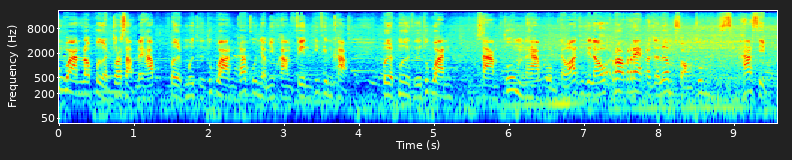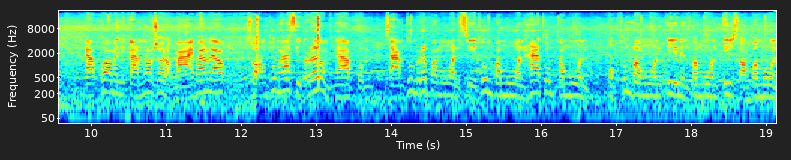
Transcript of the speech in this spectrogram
ทุกๆวันเราเปิดโทรศัพท์เลยครับเปิดมือถือทุกวัน ถ้าคุณอยากมีความฟินที่ฟินขับ เปิดมือถือทุกวัน3ามทุ่มนะครับผมแต่ว่าจริงๆแล้วรอบแรกเราจะเริ่ม2องทุ่มห้าสิบ นะครับเพราะมันมีการมอบช่อดอกไม้เพราะฉะนั้นแล้ว2องทุ่มห้าสิบเริ่มนะครับผมสามทุ่มเริ่มประมวล4ี่ทุ่มประมวล5้าทุ่มประมวล6กทุ่มประมวลตีหนึ่งประมวลตีสองประมวล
